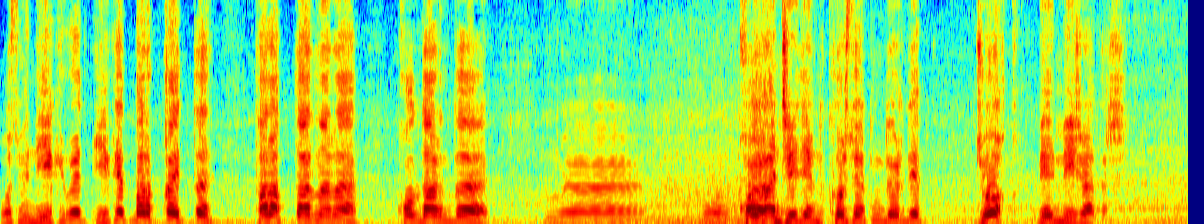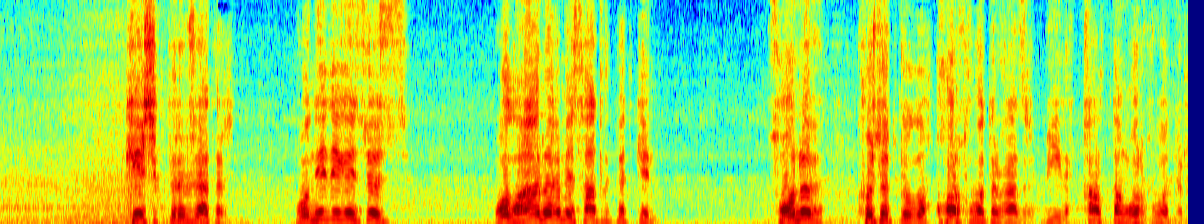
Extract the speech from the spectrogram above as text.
Осымен екі рет екі рет барып қайтты. Тараптарын ана қолдарында э, қойған жерлеріңді көрсетіңдер деп жоқ бермей жатыр. Кешіктіріп жатыр. Ол не деген сөз? Ол анық емес сатылып кеткен. Соны көрсеткенге қорқып отыр қазір. Билік халықтан қорқып отыр.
